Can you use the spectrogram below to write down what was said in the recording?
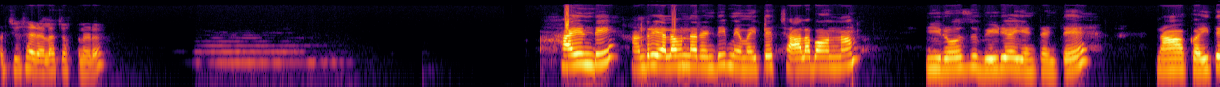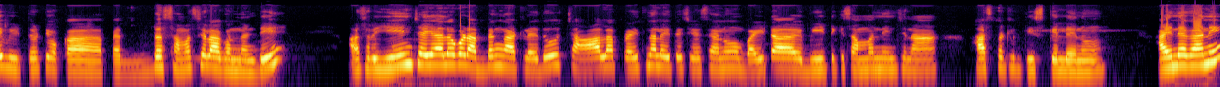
అటు చూసాడు ఎలా చూస్తున్నాడు? హాయ్ అండి. అందరూ ఎలా ఉన్నారండి? మేమైతే చాలా బాగున్నాం. ఈరోజు వీడియో ఏంటంటే నాకైతే వీటితోటి ఒక పెద్ద సమస్య లాగా ఉందండి. అసలు ఏం చేయాలో కూడా అర్థం కావట్లేదు. చాలా ప్రయత్నాలు అయితే చేశాను. బయట వీటికి సంబంధించిన హాస్పిటల్కి తీసుకెళ్ళాను. అయినా కానీ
